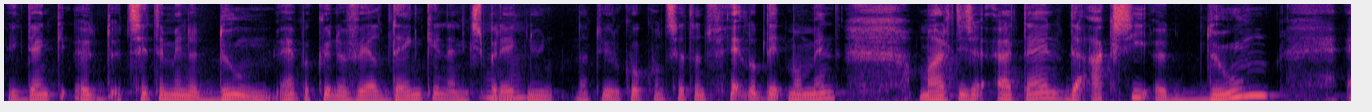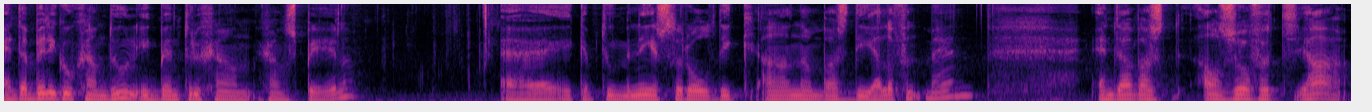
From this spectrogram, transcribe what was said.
Ik denk, het, het, zit hem in het doen. Hè. We kunnen veel denken en ik spreek mhm. nu natuurlijk ook ontzettend veel op dit moment. Maar het is uiteindelijk de actie, het doen. En dat ben ik ook gaan doen. Ik ben terug gaan, gaan spelen. Uh, ik heb toen mijn eerste rol die ik aannam was The Elephant Man. En dat was alsof het, ja,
